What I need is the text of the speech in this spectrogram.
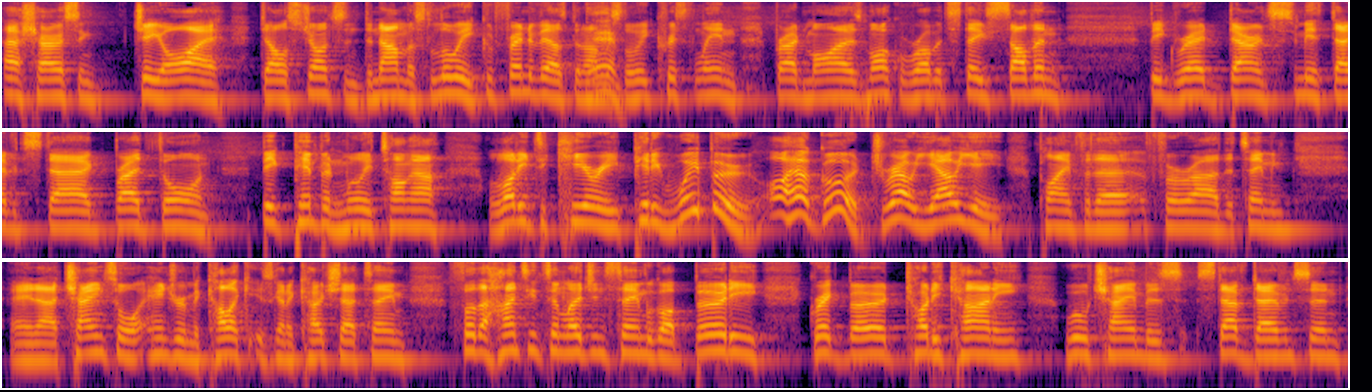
Ash Harrison, GI, Dallas Johnson, Dynamis Louis, good friend of ours, Dynamis. Louis, Chris Lynn, Brad Myers, Michael Roberts, Steve Southern, Big Red, Darren Smith, David Stagg, Brad Thorne, Big Pimpin, Willie Tonga, Lote Tuqiri, Piri Weepu. Oh, how good. Jharal Yow Yeh playing for the for uh, the team. And uh, Chainsaw Andrew McCullough is going to coach that team. For the Huntington Legends team, we've got Birdie, Greg Bird, Toddy Carney, Will Chambers, Stav Davidson,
